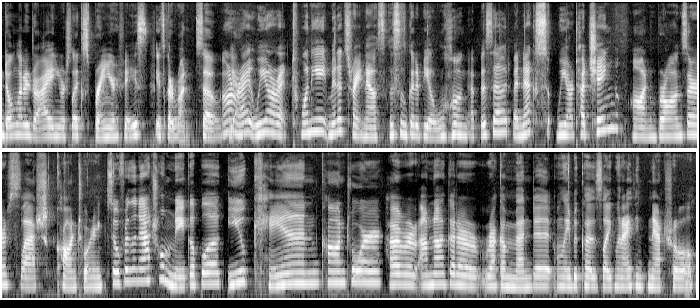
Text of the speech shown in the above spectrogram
don't let it dry and you're like spraying your face, it's gonna run. So, all yeah. right, we are at 28 minutes right now, so this is gonna be a long episode. But next, we are touching on bronzer slash contouring. So for the natural makeup look, you can contour. However, I'm not gonna recommend it only because like when I think natural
